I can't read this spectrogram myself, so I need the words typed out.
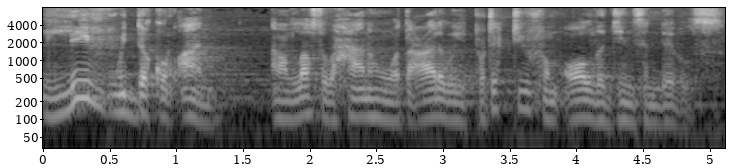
live with the Quran. And Allah subhanahu wa ta'ala will protect you from all the jinns and devils.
